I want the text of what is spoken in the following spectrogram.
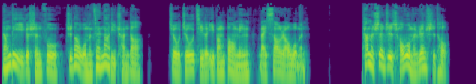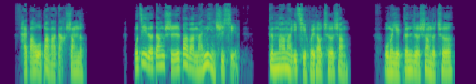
当地一个神父知道我们在那里传道，就纠集了一帮暴民来骚扰我们。他们甚至朝我们扔石头，还把我爸爸打伤了。我记得当时爸爸满脸是血，跟妈妈一起回到车上，我们也跟着上了车，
